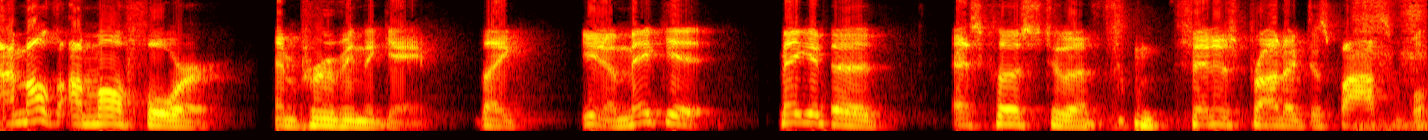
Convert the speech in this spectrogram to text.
I'm all I'm all for improving the game. Like, you know, make it make it a as close to a finished product as possible,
